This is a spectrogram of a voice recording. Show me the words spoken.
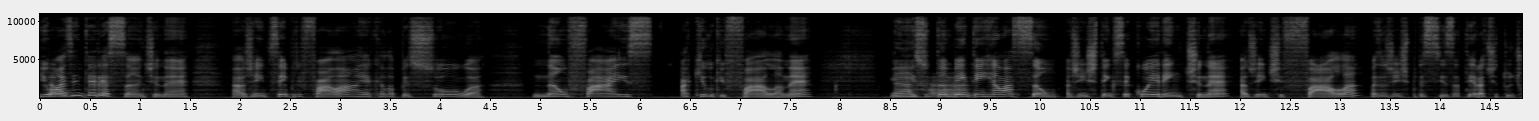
E então, o mais interessante, né? A gente sempre fala, ah, aquela pessoa não faz aquilo que fala, né? E uh -huh. isso também tem relação. A gente tem que ser coerente, né? A gente fala, mas a gente precisa ter atitude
